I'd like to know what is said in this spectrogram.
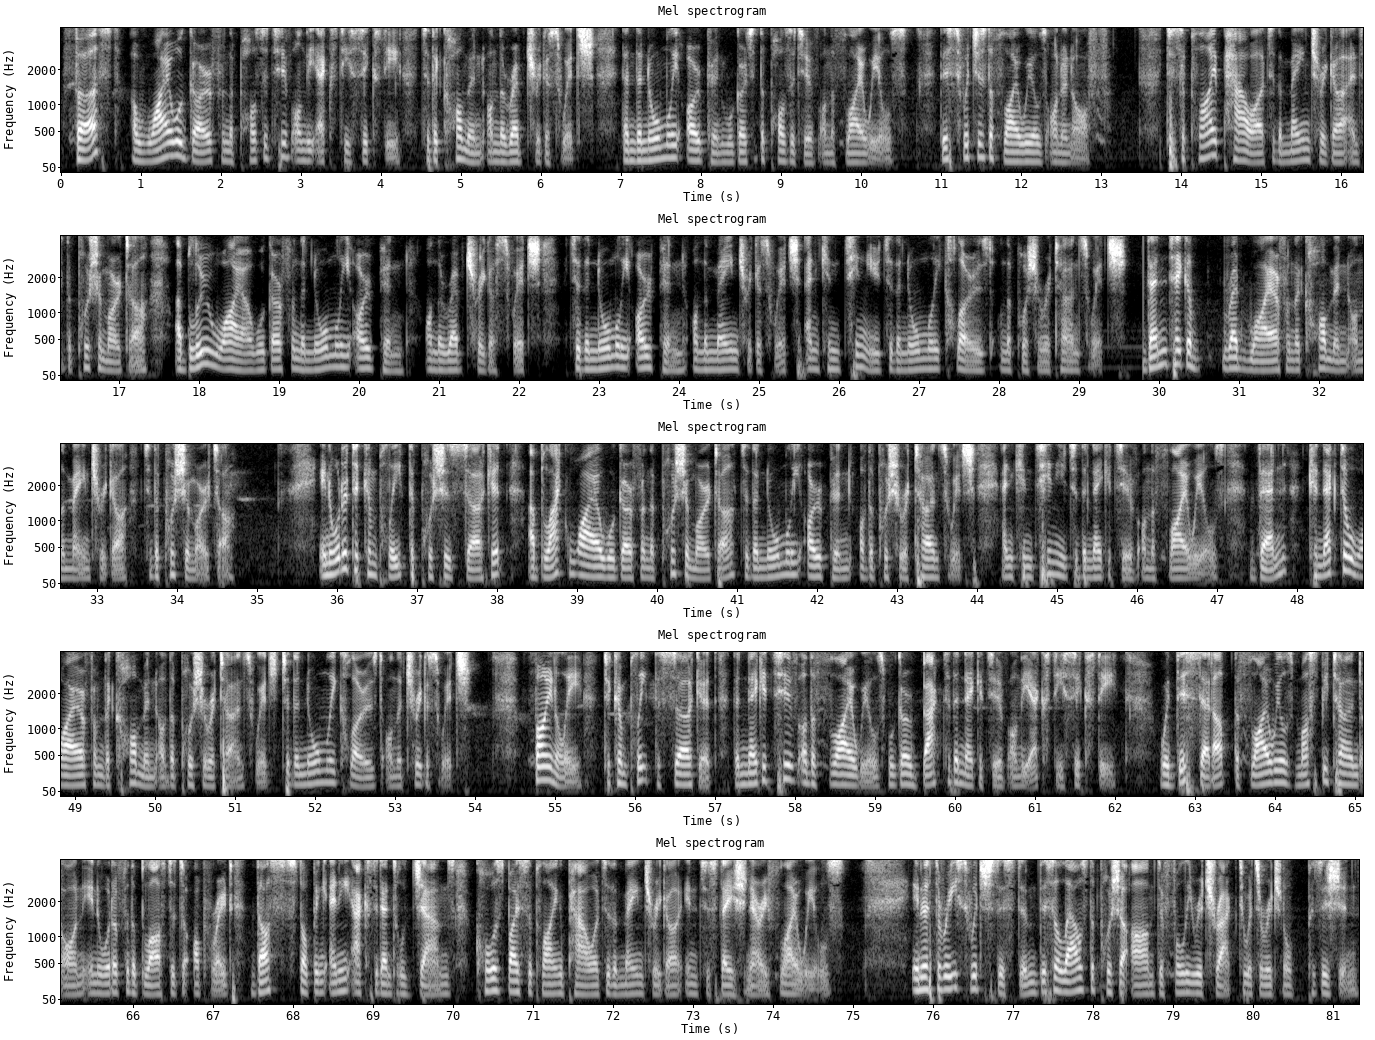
First, a wire will go from the positive on the XT60 to the common on the rev trigger switch, then the normally open will go to the positive on the flywheels. This switches the flywheels on and off. To supply power to the main trigger and to the pusher motor, a blue wire will go from the normally open on the rev trigger switch to the normally open on the main trigger switch and continue to the normally closed on the pusher return switch. Then take a red wire from the common on the main trigger to the pusher motor. In order to complete the pusher's circuit, a black wire will go from the pusher motor to the normally open of the pusher return switch and continue to the negative on the flywheels. Then, connect a wire from the common of the pusher return switch to the normally closed on the trigger switch. Finally, to complete the circuit, the negative of the flywheels will go back to the negative on the XT60. With this setup, the flywheels must be turned on in order for the blaster to operate, thus stopping any accidental jams caused by supplying power to the main trigger into stationary flywheels. In a 3-switch system, this allows the pusher arm to fully retract to its original position.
